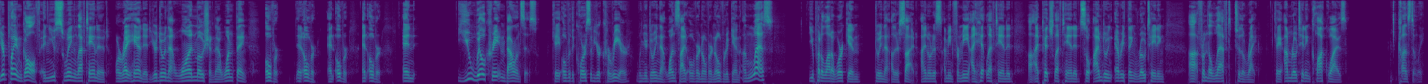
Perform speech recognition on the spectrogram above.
you're playing golf and you swing left handed or right handed, you're doing that one motion, that one thing over and over and over and over. And you will create imbalances, okay, over the course of your career when you're doing that one side over and over and over again, unless you put a lot of work in doing that other side. I noticed, I mean, for me, I hit left handed, uh, I pitch left handed, so I'm doing everything rotating uh, from the left to the right. Okay, I'm rotating clockwise constantly.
